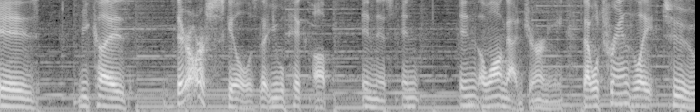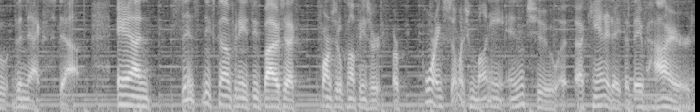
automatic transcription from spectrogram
is because there are skills that you will pick up in this in in along that journey that will translate to the next step. And since these companies, these biotech pharmaceutical companies are, are pouring so much money into a, a, candidate that they've hired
